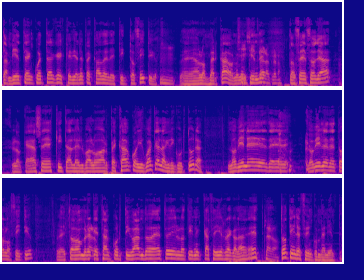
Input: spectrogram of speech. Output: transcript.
también ten en cuenta que, que viene pescado de distintos sitios, eh, a los mercados, ¿no me entiendes? Entonces eso ya lo que hace es quitarle el valor al pescado, igual que la agricultura. No viene de, no viene de todos los sitios. Estos hombres que están cultivando esto y lo tienen que hacer y regalar. Esto, claro. Todo tiene su inconveniente.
